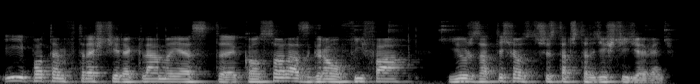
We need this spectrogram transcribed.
i potem w treści reklamy jest e, konsola z grą FIFA już za 1349.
